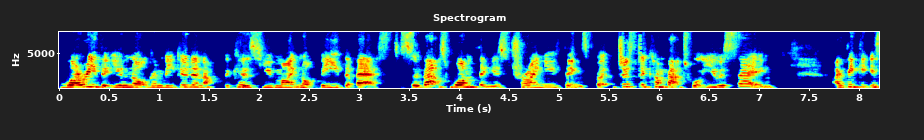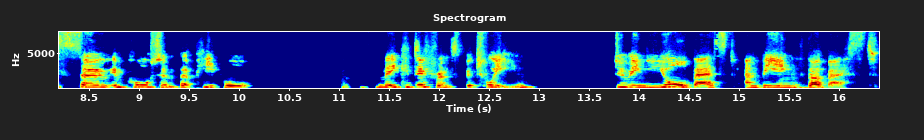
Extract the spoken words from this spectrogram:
worry that you're not going to be good enough because you might not be the best. So that's one thing is try new things. But just to come back to what you were saying, saying, I think it is so important that people make a difference between doing your best and being the best.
